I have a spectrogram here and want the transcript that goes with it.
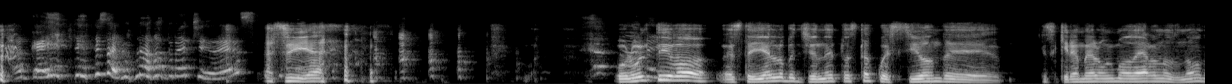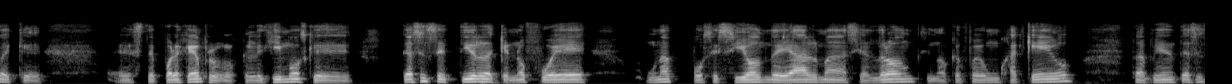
Ok, ¿tienes alguna otra chidez? Así ya. Por último, este, ya lo mencioné, toda esta cuestión de que se quieren ver muy modernos, ¿no? De que, este, por ejemplo, lo que le dijimos que te hacen sentir de que no fue una posesión de alma hacia el dron, sino que fue un hackeo. También te hacen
